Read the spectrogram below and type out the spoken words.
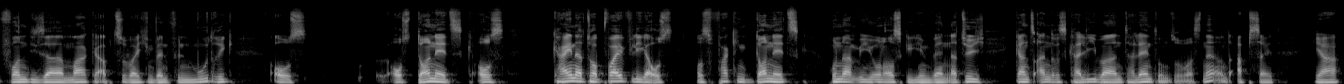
von dieser Marke abzuweichen, wenn für einen Mudrik aus, aus Donetsk, aus keiner Top-5-Liga, aus, aus fucking Donetsk 100 Millionen ausgegeben werden. Natürlich ganz anderes Kaliber an Talent und sowas, ne? Und Upside. Ja,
